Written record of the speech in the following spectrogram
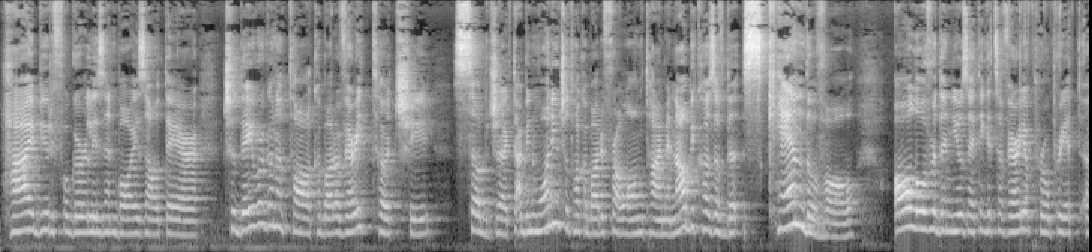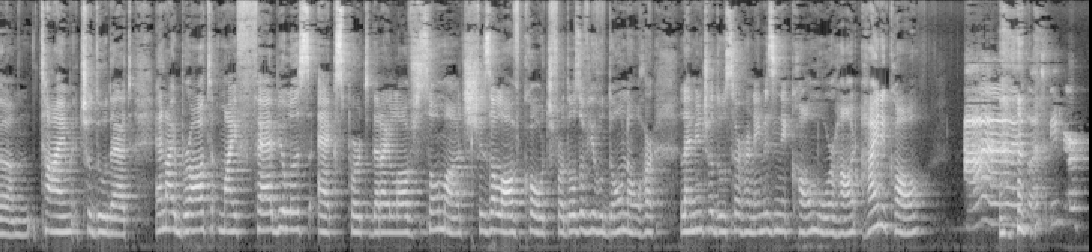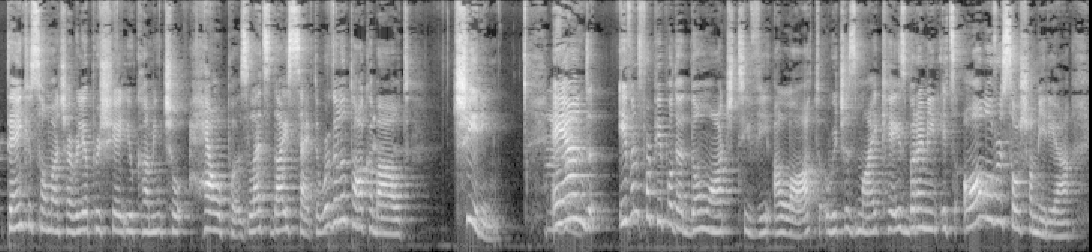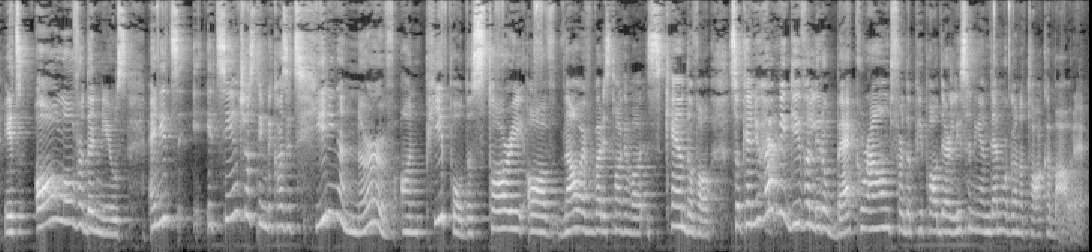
Hi, beautiful girlies and boys out there. Today we're gonna talk about a very touchy subject. I've been wanting to talk about it for a long time, and now because of the scandal all over the news, I think it's a very appropriate um, time to do that. And I brought my fabulous expert that I love so much. She's a love coach. For those of you who don't know her, let me introduce her. Her name is Nicole Moore. Hi, Nicole. Hi, glad to be here. Thank you so much. I really appreciate you coming to help us. Let's dissect it. We're going to talk about cheating. Mm-hmm. And even for people that don't watch TV a lot, which is my case, but I mean, it's all over social media, it's all over the news, and it's it's interesting because it's hitting a nerve on people. The story of now everybody's talking about scandal. So, can you help me give a little background for the people out there listening, and then we're going to talk about it.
